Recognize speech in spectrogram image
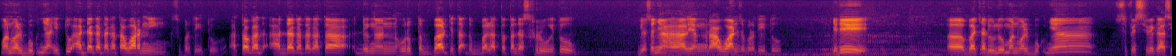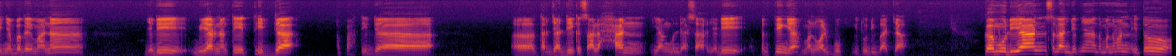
manual booknya itu ada kata-kata warning seperti itu. Atau ada kata-kata dengan huruf tebal cetak tebal atau tanda seru itu biasanya hal-hal yang rawan seperti itu. Jadi uh, baca dulu manual booknya spesifikasinya bagaimana jadi biar nanti tidak apa tidak uh, terjadi kesalahan yang mendasar. Jadi penting ya manual book itu dibaca. Kemudian selanjutnya teman-teman itu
